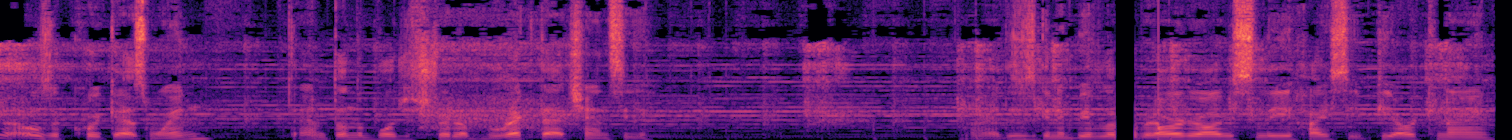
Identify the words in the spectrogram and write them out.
That was a quick ass win. Damn, Thunderbolt just straight up wrecked that Chansey. Alright, this is gonna be a little bit harder, obviously. High CP Arcanine.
